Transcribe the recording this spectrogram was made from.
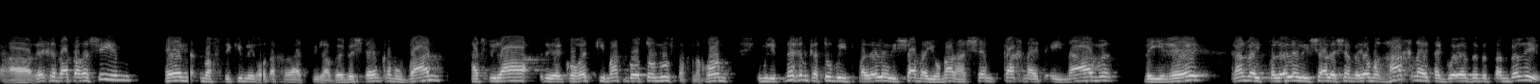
הרכב והפרשים, הם מפסיקים לראות אחרי התפילה, ובשתיהם כמובן התפילה קורית כמעט באותו נוסח, נכון? אם לפני כן כתוב ויתפלל אלישע ויאמר השם פקח נא את עיניו ויראה, כאן ויתפלל אלישע לשם ויאמר הך נא את הגוי הזה בסנוורים,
